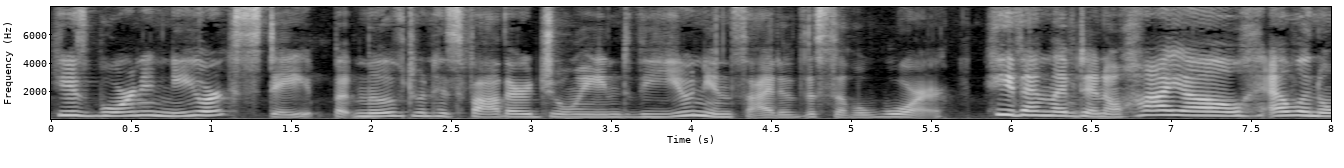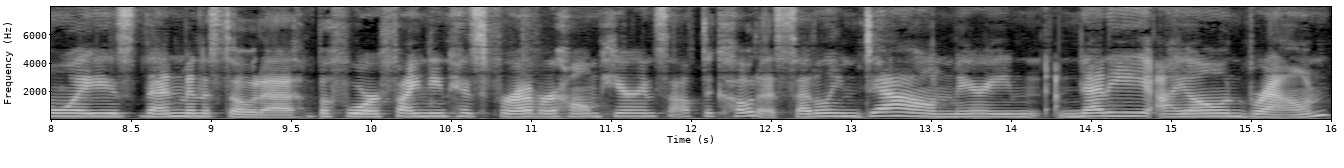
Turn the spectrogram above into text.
He was born in New York State, but moved when his father joined the Union side of the Civil War. He then lived in Ohio, Illinois, then Minnesota, before finding his forever home here in South Dakota, settling down, marrying Nettie Ione Brown,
